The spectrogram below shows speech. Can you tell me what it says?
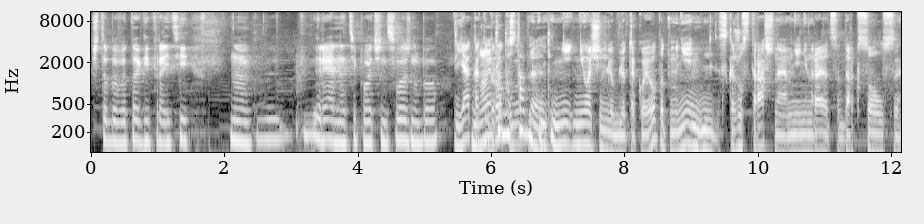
чтобы в итоге пройти ну, реально, типа, очень сложно было. Я как Но игрок не, не очень люблю такой опыт. Мне, скажу страшное, мне не нравятся Dark Souls.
